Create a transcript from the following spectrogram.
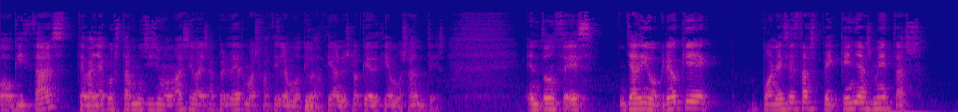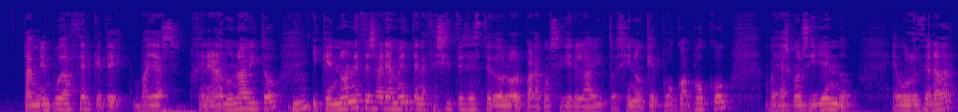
o quizás te vaya a costar muchísimo más y vayas a perder más fácil la motivación. Es lo que decíamos antes. Entonces, ya digo, creo que pones estas pequeñas metas también puede hacer que te vayas generando un hábito y que no necesariamente necesites este dolor para conseguir el hábito, sino que poco a poco vayas consiguiendo evolucionar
